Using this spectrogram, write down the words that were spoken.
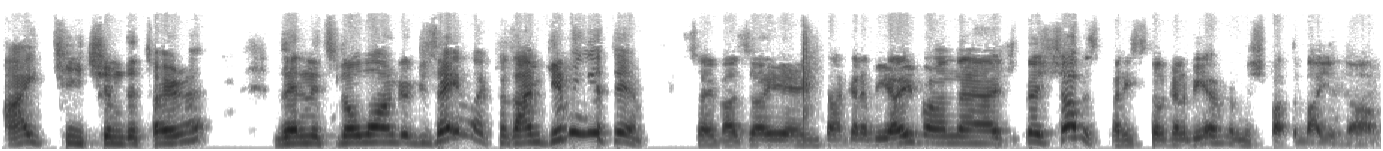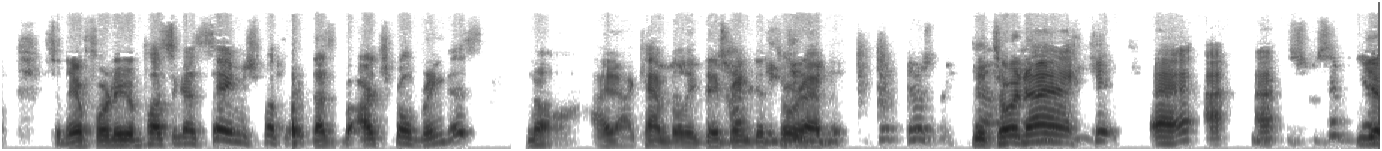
I teach him the Torah, then it's no longer Gzela because I'm giving it to him. So he's not going to be over on the Shabbos, but he's still going to be over Mishpat Bayadom. So therefore, the Pasuk has say Mishpat. Does Art Scroll bring this? No, I, I can't believe they bring the Torah. do, it does bring- The Torah. Uh, specifically, yeah.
